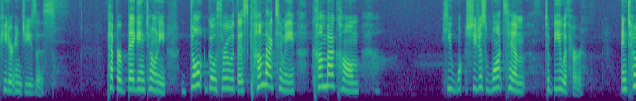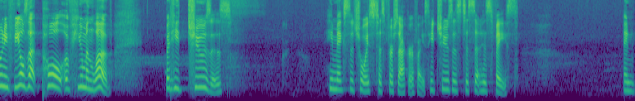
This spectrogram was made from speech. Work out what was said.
Peter and Jesus. Pepper begging Tony, don't go through with this. Come back to me. Come back home. He, she just wants him to be with her. And Tony feels that pull of human love. But he chooses, he makes the choice to, for sacrifice. He chooses to set his face and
